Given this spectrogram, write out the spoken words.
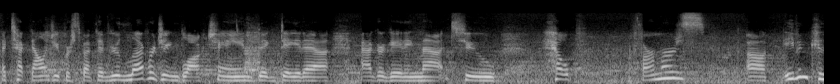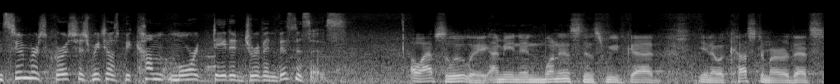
a technology perspective, you're leveraging blockchain, big data, aggregating that to help farmers, uh, even consumers, grocers, retailers become more data-driven businesses. Oh, absolutely. I mean, in one instance, we've got, you know, a customer that's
